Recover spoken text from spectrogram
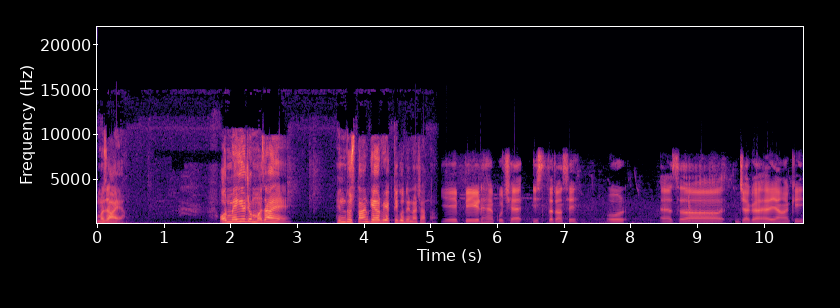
मज़ा आया। और मैं ये जो मज़ा है, हिंदुस्तान के हर व्यक्ति को देना चाहता हूँ। ये पेड़ हैं कुछ है इस तरह से, और ऐसा जगह है यहाँ की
